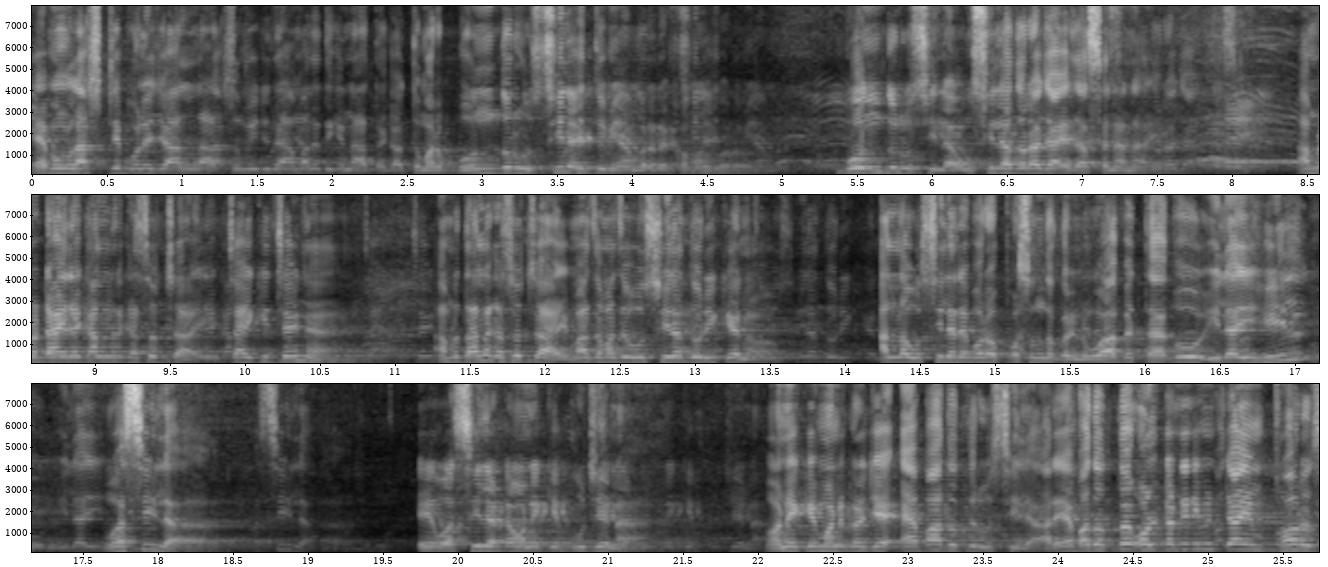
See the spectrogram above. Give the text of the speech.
এবং লাস্টে বলে যে, আল্লাহ, তুমি যদি আমাদের দিকে না তাকাও, তোমার বন্ধুর উসিলায় তুমি আমরা ক্ষমা করো। বন্ধুর উসিলা উসিলা ধরা যায় যাচ্ছে না নাই? আমরা ডাইরেক্ট আল্লাহর কাছেও চাই। চাই কি চাই না? আমরা তো আল্লাহর কাছেও চাই। মাঝে মাঝে উসিলা দড়ি কেন? আল্লাহ উসিলারে বড় পছন্দ করেন। ওয়াবে তাগু ইলাইহিল ওয়াসিলা। এই ওয়াসিলাটা অনেকে বুঝে না। অনেকে মনে করে যে আবাদতের উসিলা আর আবাদত তো অল্টারনেটিভ টাইম ফরজ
